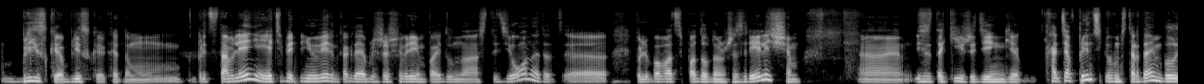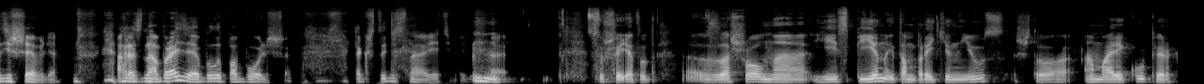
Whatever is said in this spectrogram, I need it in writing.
близкое, близкое к этому представление. Я теперь не уверен, когда я в ближайшее время пойду на стадион этот, э, полюбоваться подобным же зрелищем э, и за такие же деньги. Хотя, в принципе, в Амстердаме было дешевле, а разнообразия было побольше. Так что не знаю, я тебя не знаю. Слушай, я тут э, зашел на ESPN, и там breaking news, что Амари Купер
